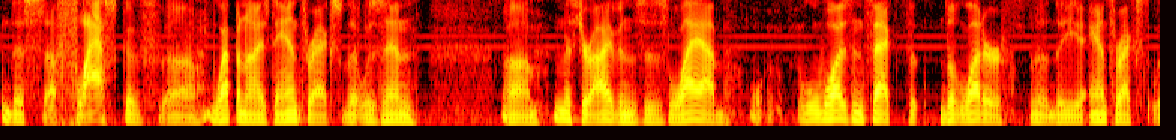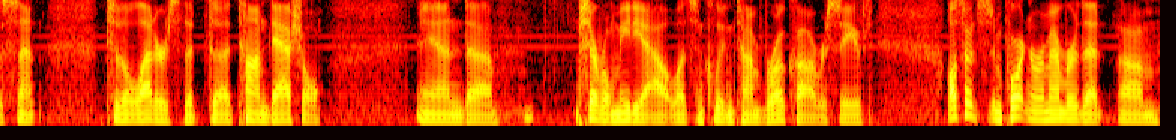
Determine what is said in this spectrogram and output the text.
this uh, flask of uh, weaponized anthrax that was in um, Mr. Ivins' lab was in fact the, the letter, the, the, anthrax that was sent to the letters that uh, Tom Daschle and uh, several media outlets, including Tom Brokaw, received. Also, it's important to remember that um,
